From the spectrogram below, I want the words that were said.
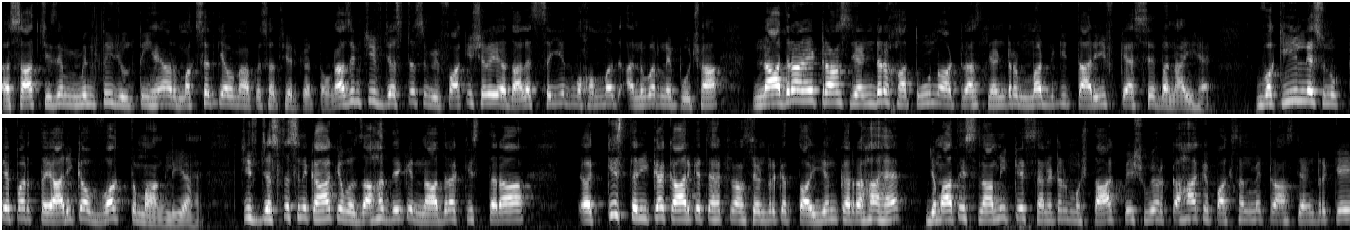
सात चीज़ें मिलती जुलती हैं और मकसद क्या वो मैं आपके साथ शेयर करता हूँ। नाजिन चीफ जस्टिस विफाकी शरी अदालत सैयद मोहम्मद अनवर ने पूछा, नादरा ने ट्रांसजेंडर खातून और ट्रांसजेंडर मर्द की तारीफ़ कैसे बनाई है? वकील ने सुनुक्ते पर तैयारी का वक्त मांग लिया है। चीफ जस्टिस ने कहा कि वजाहत दे कि नादरा किस तरह किस तरीका कार के तहत ट्रांसजेंडर का तयन कर रहा है? जमात इस्लामी के सेनेटर मुश्ताक पेश हुए और कहा कि पाकिस्तान में ट्रांसजेंडर के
